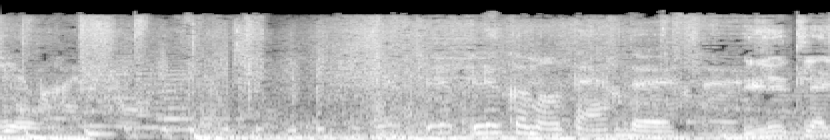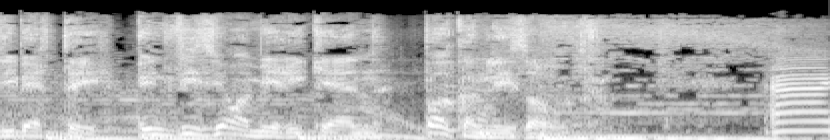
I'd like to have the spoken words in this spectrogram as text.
Radio. Le, le commentaire de Luc La Liberté, une vision américaine, pas comme les autres. Ah,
